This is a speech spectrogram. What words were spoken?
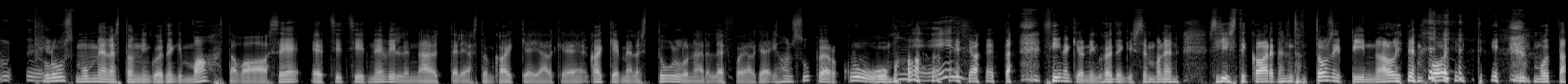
Mm. Plus mun mielestä on niin kuin jotenkin mahtavaa se, että sit siitä Neville näyttelijästä on kaikkien, jälkeen, kaikkien mielestä tullut näiden leffojen jälkeen ihan superkuuma. Niin. ja että siinäkin on niin kuin jotenkin semmoinen siisti kaarta, nyt on tosi pinnallinen pointti, mutta,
